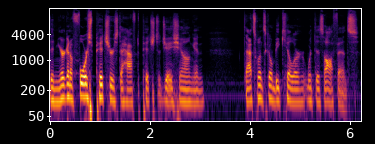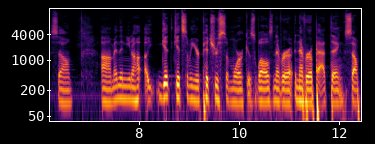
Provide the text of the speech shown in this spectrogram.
then you're going to force pitchers to have to pitch to Jace Young and that's when it's going to be killer with this offense. So, um, and then you know uh, get get some of your pitchers some work as well is never never a bad thing. So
